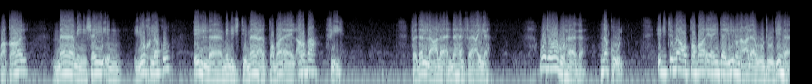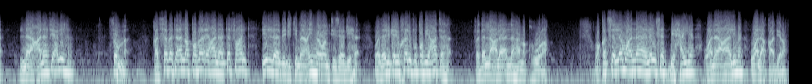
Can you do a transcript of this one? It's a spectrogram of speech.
وقال ما من شيء يخلق إلا من اجتماع الطبائع الأربع فيه. فدل على أنها الفاعلة. وجواب هذا نقول اجتماع الطبائع دليل على وجودها لا على فعلها. ثم قد ثبت أن الطبائع لا تفعل إلا باجتماعها وامتزاجها وذلك يخالف طبيعتها. فدل على أنها مقهورة. وقد سلموا أنها ليست بحية ولا عالمة ولا قادرة.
